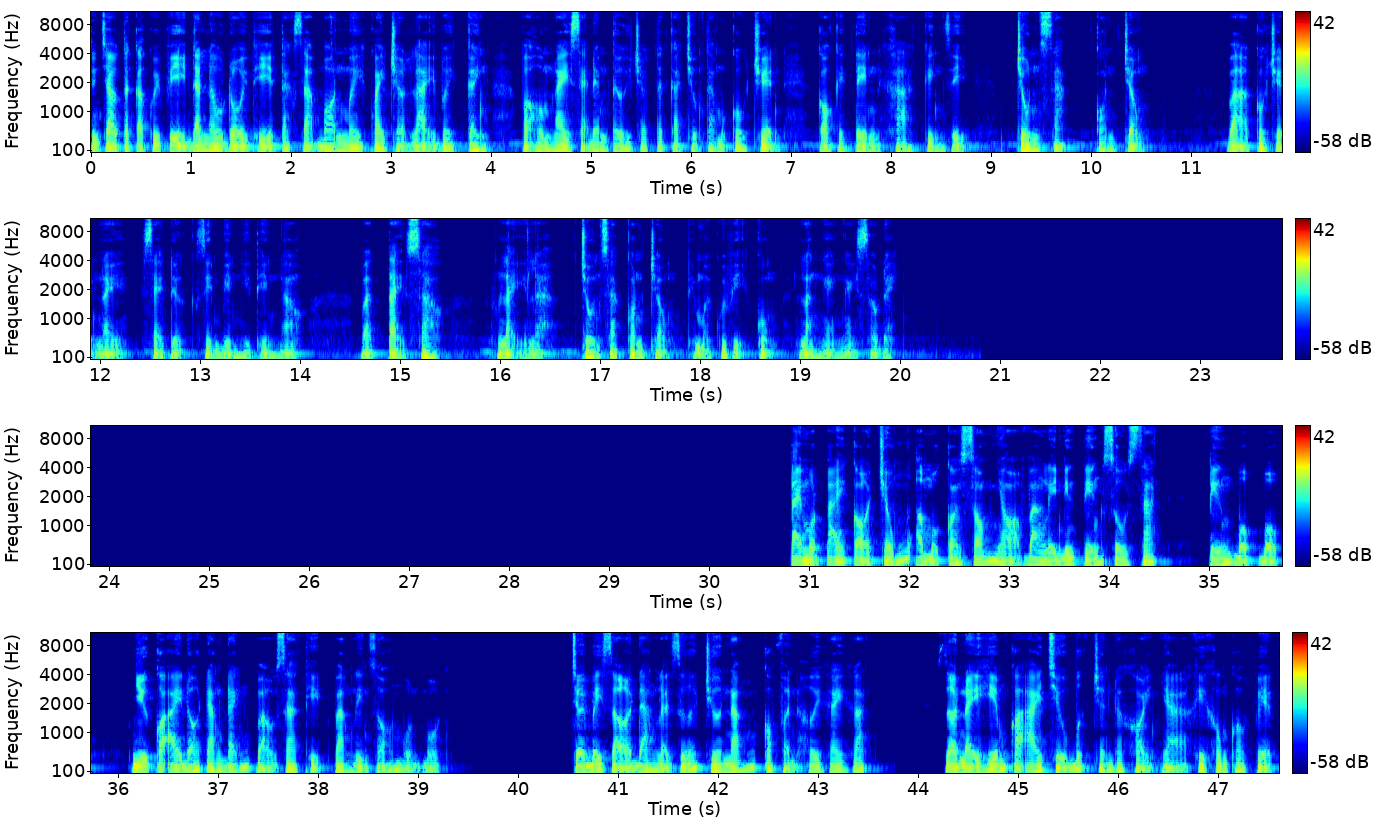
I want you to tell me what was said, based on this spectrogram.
Xin chào tất cả quý vị, đã lâu rồi thì tác giả Bon mới quay trở lại với kênh và hôm nay sẽ đem tới cho tất cả chúng ta một câu chuyện có cái tên khá kinh dị, chôn xác con chồng. Và câu chuyện này sẽ được diễn biến như thế nào và tại sao lại là chôn xác con chồng thì mời quý vị cùng lắng nghe ngay sau đây. Tại một bãi cỏ trống ở một con xóm nhỏ vang lên những tiếng xô sát, tiếng bột bột, như có ai đó đang đánh vào da thịt vang lên gió mồn một. Trời bây giờ đang là giữa trưa nắng có phần hơi gay gắt. Giờ này hiếm có ai chịu bước chân ra khỏi nhà khi không có việc.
